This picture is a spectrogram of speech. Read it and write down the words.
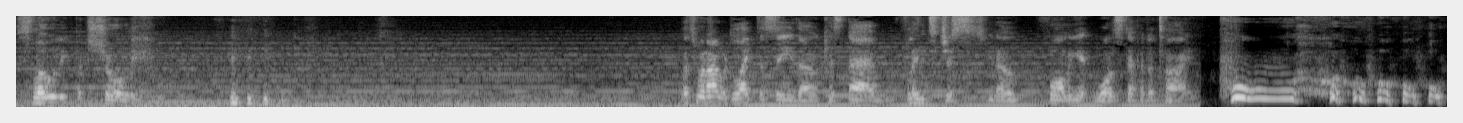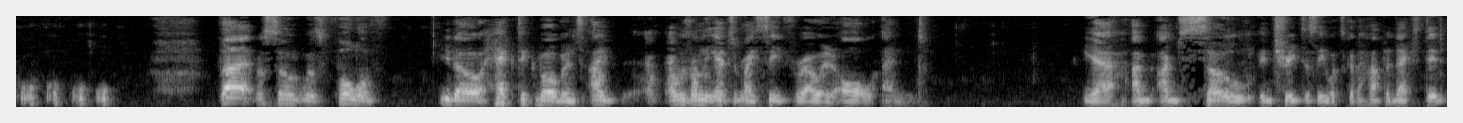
Slowly but surely. That's what I would like to see though, because um, Flint's just, you know, forming it one step at a time. that episode was full of, you know, hectic moments. I I was on the edge of my seat throughout it all, and yeah, I'm I'm so intrigued to see what's going to happen next. Did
